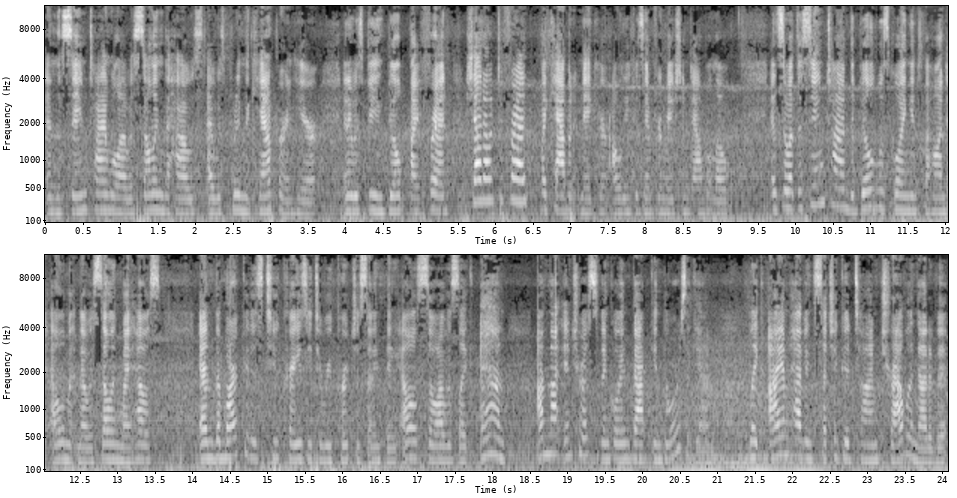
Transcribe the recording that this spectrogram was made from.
and, the same time while I was selling the house, I was putting the camper in here, and it was being built by Fred. Shout out to Fred, my cabinet maker. I'll leave his information down below. And so at the same time, the build was going into the Honda Element, and I was selling my house, and the market is too crazy to repurchase anything else. So I was like, Anne, I'm not interested in going back indoors again. Like, I am having such a good time traveling out of it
